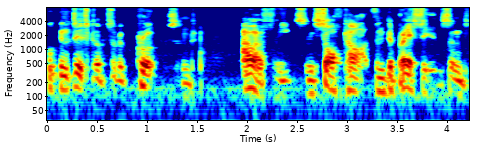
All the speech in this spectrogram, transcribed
will consist of sort of crooks and power freaks and soft hearts and depressives and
